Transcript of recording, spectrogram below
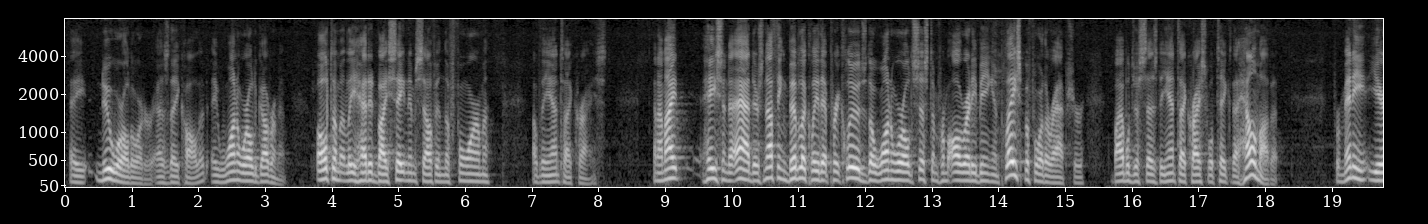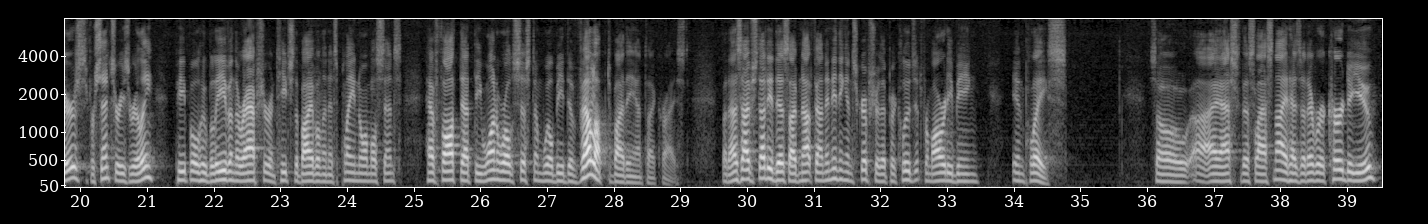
a new world order, as they call it, a one world government, ultimately headed by Satan himself in the form of the Antichrist. And I might hasten to add, there's nothing biblically that precludes the one world system from already being in place before the rapture. The Bible just says the Antichrist will take the helm of it. For many years, for centuries really, people who believe in the rapture and teach the Bible in its plain normal sense have thought that the one world system will be developed by the Antichrist. But as I've studied this, I've not found anything in Scripture that precludes it from already being in place. So uh, I asked this last night Has it ever occurred to you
